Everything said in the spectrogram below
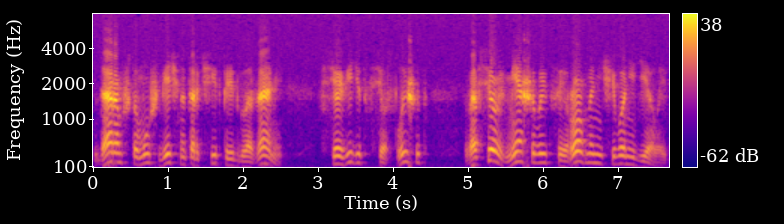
даром, что муж вечно торчит перед глазами, все видит, все слышит, во все вмешивается и ровно ничего не делает.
